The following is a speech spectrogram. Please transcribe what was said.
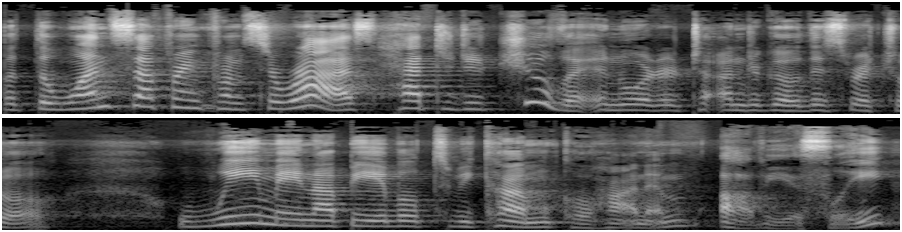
but the one suffering from tsaras had to do tshuva in order to undergo this ritual. We may not be able to become Kohanim, obviously,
